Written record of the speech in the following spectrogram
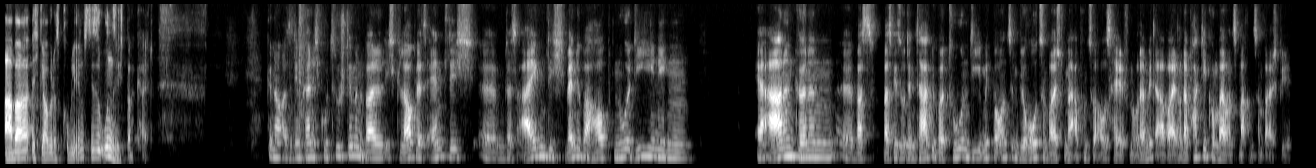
aber ich glaube, das Problem ist diese Unsichtbarkeit. Genau, also dem kann ich gut zustimmen, weil ich glaube letztendlich, ähm, dass eigentlich, wenn überhaupt, nur diejenigen erahnen können, äh, was, was wir so den Tag über tun, die mit bei uns im Büro zum Beispiel mal ab und zu aushelfen oder mitarbeiten oder Praktikum bei uns machen zum Beispiel.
